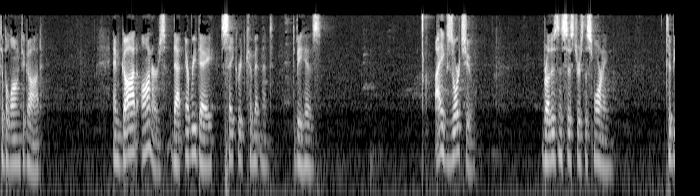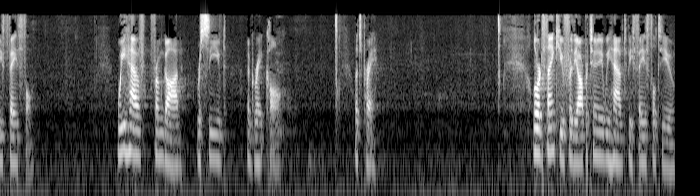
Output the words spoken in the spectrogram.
to belong to God. And God honors that everyday sacred commitment to be His. I exhort you, brothers and sisters, this morning, to be faithful. We have from God received a great call. Let's pray. Lord, thank you for the opportunity we have to be faithful to you.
